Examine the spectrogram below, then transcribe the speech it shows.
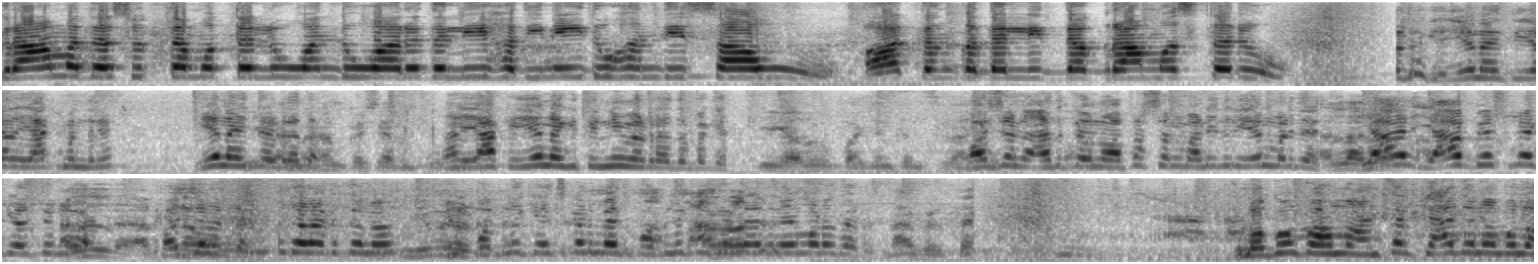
ಗ್ರಾಮದ ಸುತ್ತಮುತ್ತಲೂ ಒಂದು ವಾರದಲ್ಲಿ ಹದಿನೈದು ಹಂದಿ ಸಾವು ಆತಂಕದಲ್ಲಿದ್ದ ಗ್ರಾಮಸ್ಥರು ಏನಾಯ್ತು ಏನ್ ಯಾಕೆ ಬಂದ್ರಿ ಏನಾಯ್ತು ಹೇಳ್ರಿ ಅದು? ಹಾ, ಯಾಕೆ ಏನಾಗಿತ್ತು ನೀವು ಹೇಳ್ರಿ ಅದ್ರ ಬಗ್ಗೆ ಈಗ ಅದು ಪಾಯ್ಸನ್ ತಿನ್ಸಿದ ಪಾಯ್ಸನ್ ಅದಕ್ಕೆ ನಾವು ಆಪರೇಷನ್ ಮಾಡಿದ್ರಿ ಏನ್ ಮಾಡಿದ್ರಿ ಅಲ್ಲ, ಅಲ್ಲ. ಯಾರ್ ಯಾವ ಬೇಸ್ ಮ್ಯಾಗ ಹೇಳ್ತೀವಿ ಅಲ್ಲ, ಅಲ್ಲ, ಅದಕ್ಕೆ ನಾವು- ಪಬ್ಲಿಕ್ ಹೆಚ್ಚು ಕಡಿಮೆ ಆಯ್ತು ಪಬ್ಲಿಕ್ ಏನ್ ಮಾಡೋದು ನಾವು ಹೇಳ್ತಾ लोगों को हम आंसर क्या देना बोलो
